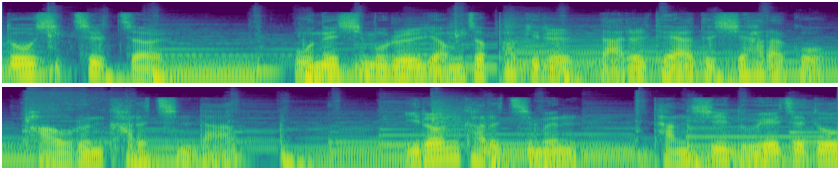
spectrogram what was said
또 17절 오네시모를 영접하기를 나를 대하듯이 하라고 바울은 가르친다. 이런 가르침은 당시 노예제도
